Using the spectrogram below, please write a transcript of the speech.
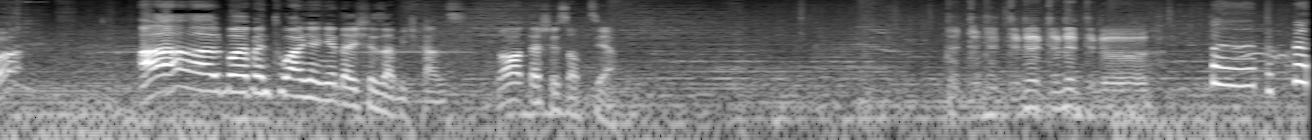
O? Albo ewentualnie nie daj się zabić, Hans. To też jest opcja. Pa, pa, pa,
